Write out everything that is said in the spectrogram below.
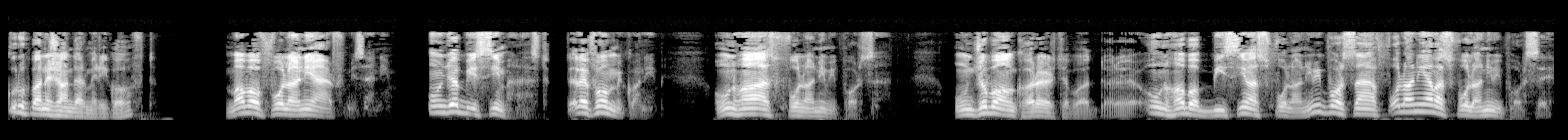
گروهبان ژاندارمری گفت: ما با فلانی حرف می‌زنیم. اونجا بیسیم هست. تلفن می‌کنیم. اونها از فلانی می‌پرسن. اونجا با آنکارا ارتباط داره. اونها با بیسیم از فلانی می‌پرسن. فلانی هم از فلانی می‌پرسه.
